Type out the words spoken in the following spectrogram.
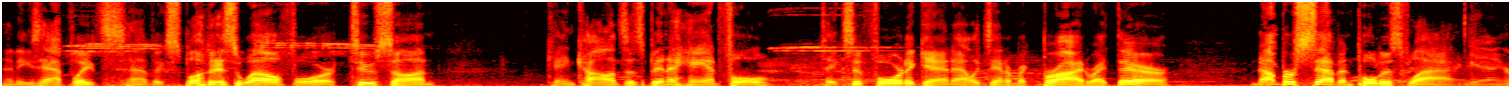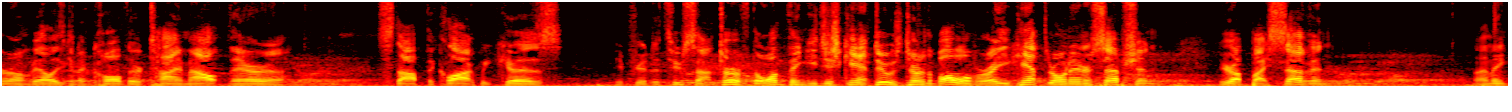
And these athletes have exploded as well for Tucson. Kane Collins has been a handful. Takes it forward again. Alexander McBride right there. Number seven pulled his flag. Yeah, Huron Valley's going to call their timeout there to stop the clock because if you're the Tucson Turf, the one thing you just can't do is turn the ball over, right? You can't throw an interception. You're up by seven. I think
